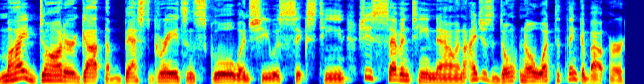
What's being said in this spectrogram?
my daughter got the best grades in school when she was 16. She's 17 now and I just don't know what to think about her.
